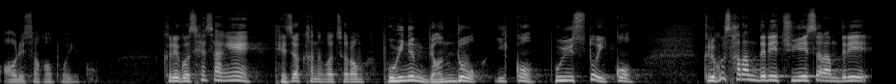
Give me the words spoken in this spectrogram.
어리석어 보이고 그리고 세상에 대적하는 것처럼 보이는 면도 있고 보일 수도 있고 그리고 사람들이 주위의 사람들이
